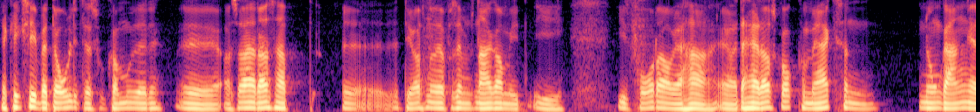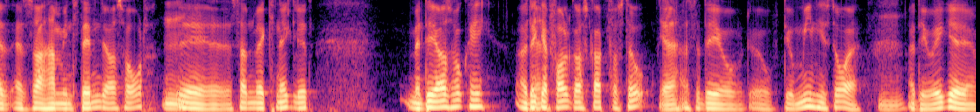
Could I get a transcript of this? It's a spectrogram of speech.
jeg kan ikke se, hvad dårligt der skulle komme ud af det. Øh, og så har jeg da også haft... Øh, det er også noget, jeg for eksempel snakker om i, i, i et foredrag, jeg har. Øh, Og der har jeg da også godt kunne mærke sådan nogle gange, at, at så har min stemme det også hårdt. Mm. Øh, sådan med at knække lidt. Men det er også okay. Og det Ja. ja. kan folk også godt forstå. Ja. Altså, det er, jo, det, er jo, det er jo min historie. Mm. Og det er jo ikke...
